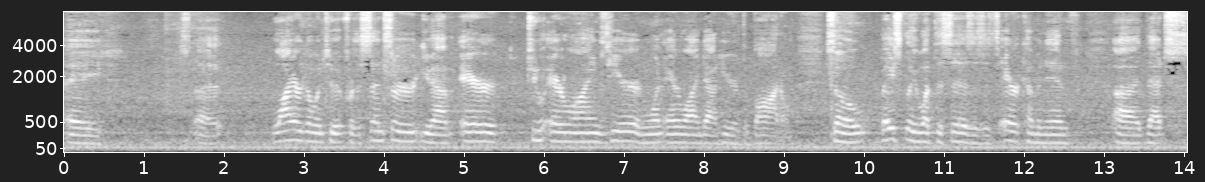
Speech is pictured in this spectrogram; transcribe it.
a, a wire going to it for the sensor. You have air, two air lines here and one air line down here at the bottom. So basically what this is, is it's air coming in uh, that's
